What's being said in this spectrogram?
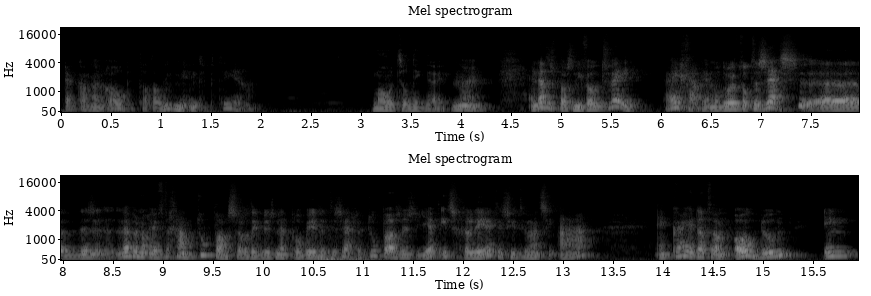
daar kan een robot dat al niet meer interpreteren. Momenteel niet, nee. Nee. En dat is pas niveau 2. Hij gaat helemaal door tot de 6. dus we hebben nog even te gaan toepassen, wat ik dus net probeerde te zeggen. Toepassen is, je hebt iets geleerd in situatie A, en kan je dat dan ook doen in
